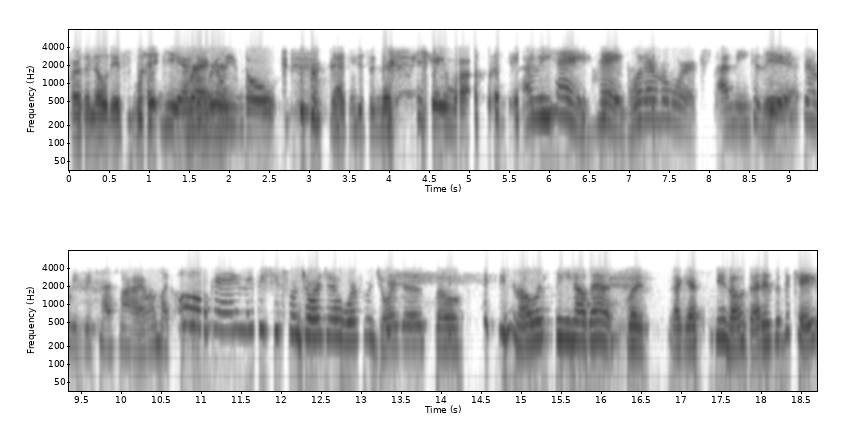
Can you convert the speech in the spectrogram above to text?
further notice. But yeah, Right, really no. That's just a name that came up. I mean, hey, hey, whatever works. I mean, because it, Yeah. it certainly did catch my eye. I'm like, oh, okay, maybe she's from Georgia. We're from Georgia, so you know, let's see how that. But I guess you know that isn't the case.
